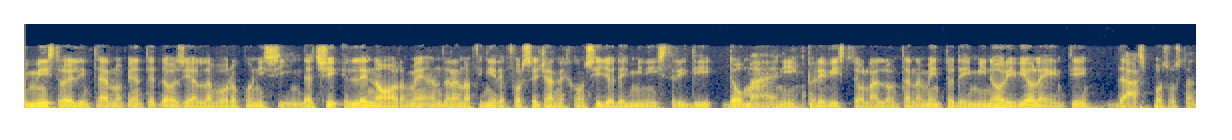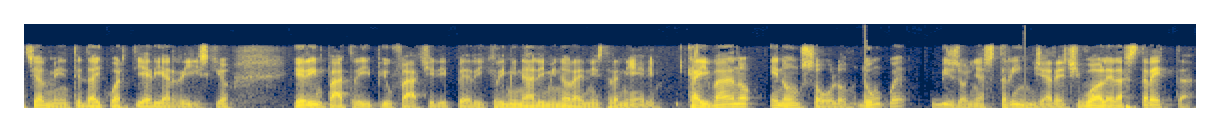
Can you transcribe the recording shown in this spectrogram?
il ministro dell'Interno Piantedosi al lavoro con i sindaci. Le norme andranno a finire forse già nel Consiglio dei Ministri di domani. Previsto l'allontanamento dei minori violenti, DASPO sostanzialmente, dai quartieri a rischio e rimpatri più facili per i criminali minorenni stranieri. Caivano e non solo. Dunque bisogna stringere, ci vuole la stretta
